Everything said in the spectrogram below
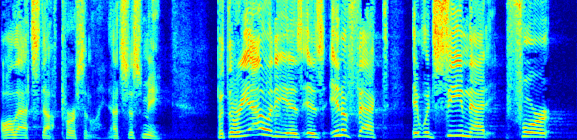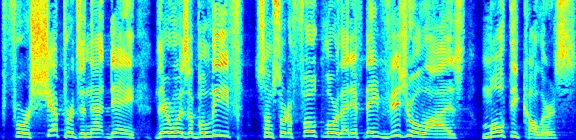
all that stuff personally. That's just me. But the reality is, is in effect, it would seem that for, for shepherds in that day, there was a belief, some sort of folklore that if they visualized multicolors,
